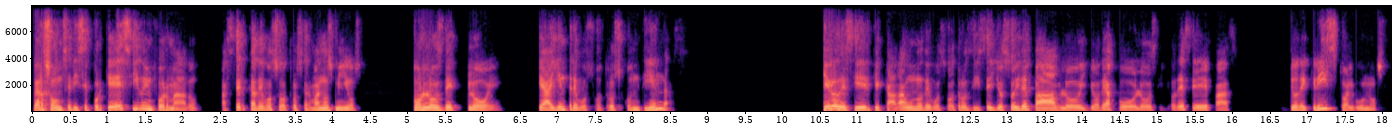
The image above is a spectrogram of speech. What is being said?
Verso 11 dice, porque he sido informado acerca de vosotros, hermanos míos, por los de Chloe, que hay entre vosotros contiendas. Quiero decir que cada uno de vosotros dice, yo soy de Pablo, y yo de Apolos, y yo de Cefas, yo de Cristo algunos.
